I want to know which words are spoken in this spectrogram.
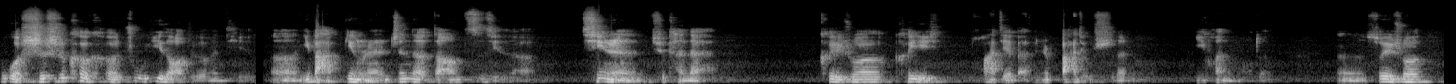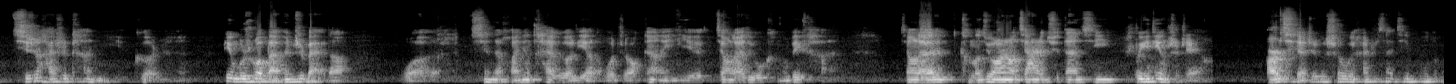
如果时时刻刻注意到这个问题，呃，你把病人真的当自己的亲人去看待，可以说可以化解百分之八九十的这种医患的矛盾。嗯，所以说其实还是看你个人，并不是说百分之百的，我现在环境太恶劣了，我只要干了一，将来就有可能被砍，将来可能就要让家人去担心，不一定是这样。而且这个社会还是在进步的嘛，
